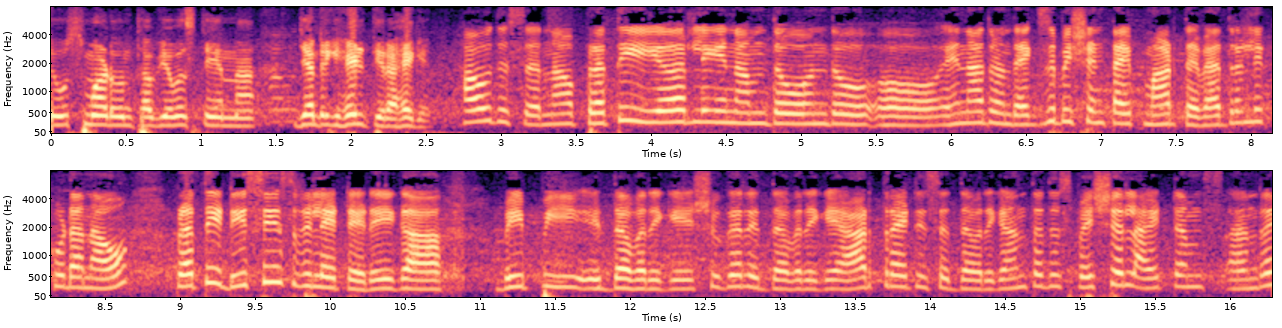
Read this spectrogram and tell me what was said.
ಯೂಸ್ ಮಾಡುವಂಥ ವ್ಯವಸ್ಥೆಯನ್ನ ಜನರಿಗೆ ಹೇಳ್ತೀರಾ ಹೇಗೆ? ಹೌದು ಸರ್ ನಾವು ಪ್ರತಿ ಇಯರ್ಲಿ ನಮ್ದು ಒಂದು ಏನಾದ್ರೂ ಒಂದು ಎಕ್ಸಿಬಿಷನ್ ಟೈಪ್ ಮಾಡ್ತೇವೆ. ಅದರಲ್ಲಿ ಕೂಡ ನಾವು ಪ್ರತಿ ಡಿಸೀಸ್ ರಿಲೇಟೆಡ್ ಈಗ ಬಿ ಪಿ ಇದ್ದವರಿಗೆ ಶುಗರ್ ಇದ್ದವರಿಗೆ ಆರ್ಥ್ರೈಟಿಸ್ ಇದ್ದವರಿಗೆ ಅಂಥದ್ದು ಸ್ಪೆಷಲ್ ಐಟಮ್ಸ್ ಅಂದ್ರೆ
